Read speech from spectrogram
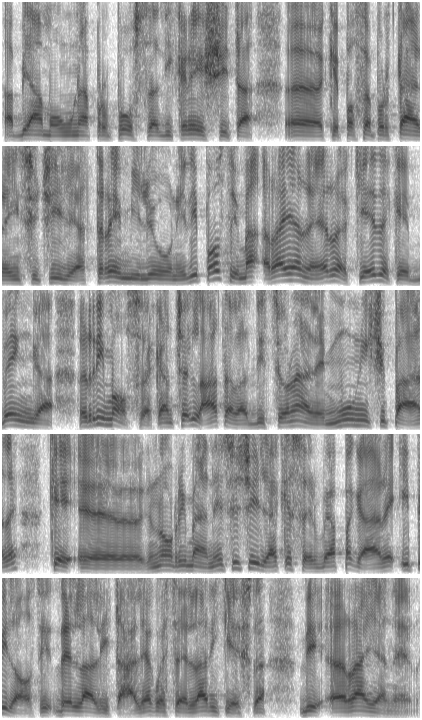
abbiamo una proposta di crescita eh, che possa portare in Sicilia 3 milioni di posti, ma Ryanair chiede che venga rimossa, cancellata l'addizionale municipale che eh, non rimane in Sicilia e che serve a pagare i piloti dell'Alitalia, questa è la richiesta di Ryanair.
